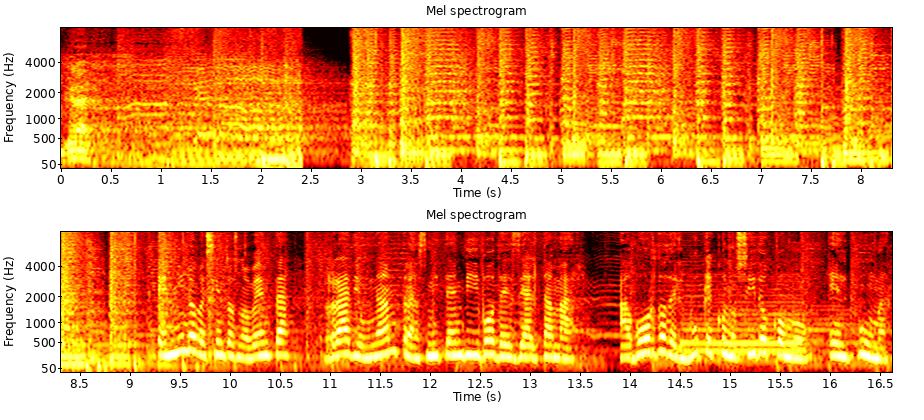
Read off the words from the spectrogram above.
Gracias. 1990, Radio UNAM transmite en vivo desde Altamar a bordo del buque conocido como El Puma.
